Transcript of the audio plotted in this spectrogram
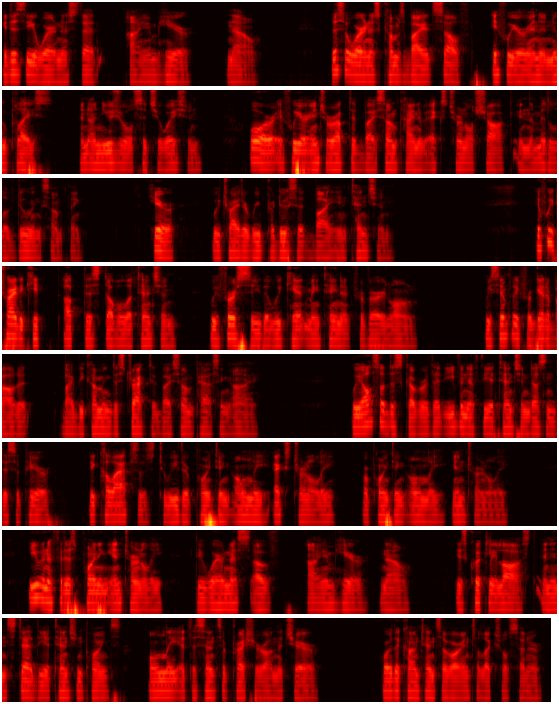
It is the awareness that I am here, now. This awareness comes by itself if we are in a new place, an unusual situation, or if we are interrupted by some kind of external shock in the middle of doing something. Here, we try to reproduce it by intention. If we try to keep up this double attention, we first see that we can't maintain it for very long we simply forget about it by becoming distracted by some passing I. We also discover that even if the attention doesn't disappear, it collapses to either pointing only externally or pointing only internally. Even if it is pointing internally, the awareness of I am here, now, is quickly lost, and instead the attention points only at the sense of pressure on the chair or the contents of our intellectual center,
